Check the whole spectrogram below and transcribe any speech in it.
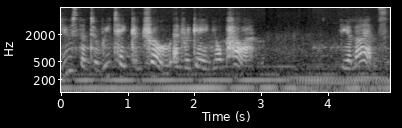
Use them to retake control and regain your power. The Alliance,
